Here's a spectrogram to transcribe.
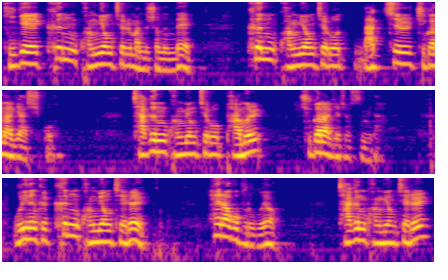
두 개의 큰 광명체를 만드셨는데 큰 광명체로 낯을 주관하게 하시고 작은 광명체로 밤을 주관하게 하셨습니다. 우리는 그 큰 광명체를 해라고 부르고요. 작은 광명체를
